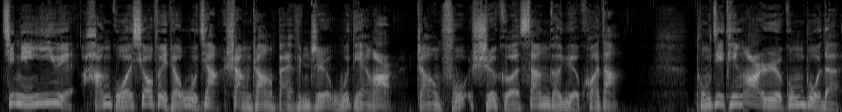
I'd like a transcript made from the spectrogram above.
今年一月，韩国消费者物价上涨百分之五点二，涨幅时隔三个月扩大。统计厅二日公布的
